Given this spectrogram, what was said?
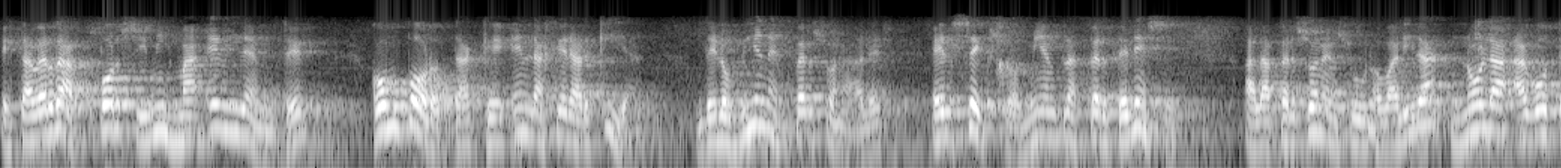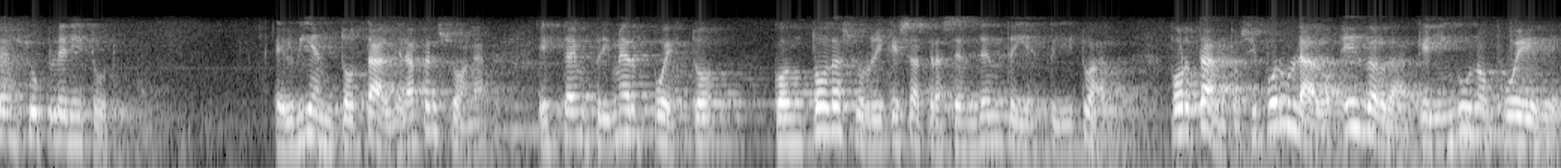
Esta verdad por sí misma evidente comporta que en la jerarquía de los bienes personales el sexo, mientras pertenece a la persona en su globalidad, no la agota en su plenitud. El bien total de la persona está en primer puesto con toda su riqueza trascendente y espiritual. Por tanto, si por un lado es verdad que ninguno puede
